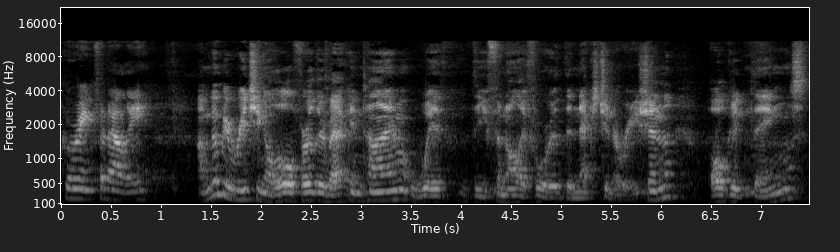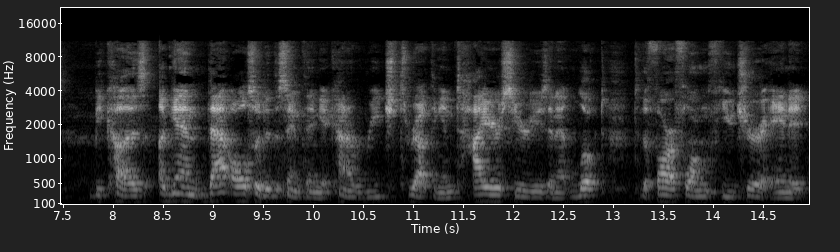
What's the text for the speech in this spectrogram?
great finale. I'm going to be reaching a little further back in time with the finale for The Next Generation, All Good Things, because, again, that also did the same thing. It kind of reached throughout the entire series and it looked to the far flung future and it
